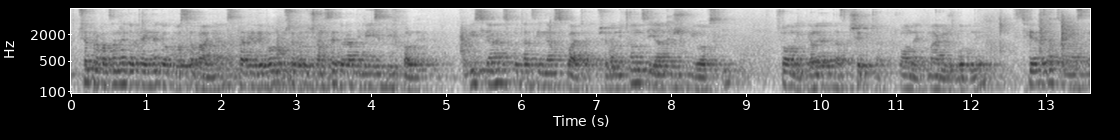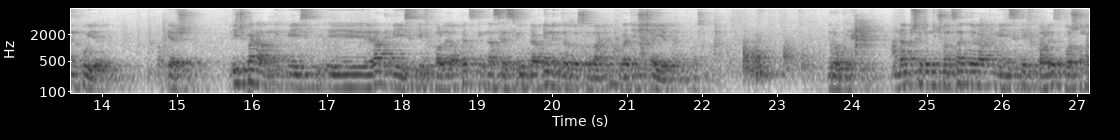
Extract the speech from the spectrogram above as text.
z przeprowadzonego tajnego głosowania w sprawie wyboru przewodniczącego Rady Miejskiej w Kole. Komisja skrutacyjna w składzie przewodniczący Janusz Miłowski, członek Wioletta Skrzypczak, członek Mariusz Budny stwierdza co następuje. Po pierwsze, Liczba radnych miejski, yy, Rady Miejskiej w Kole obecnych na sesji uprawnionych do głosowania 21 osób. Drugie. Na przewodniczącego Rady Miejskiej w Kole zgłoszono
